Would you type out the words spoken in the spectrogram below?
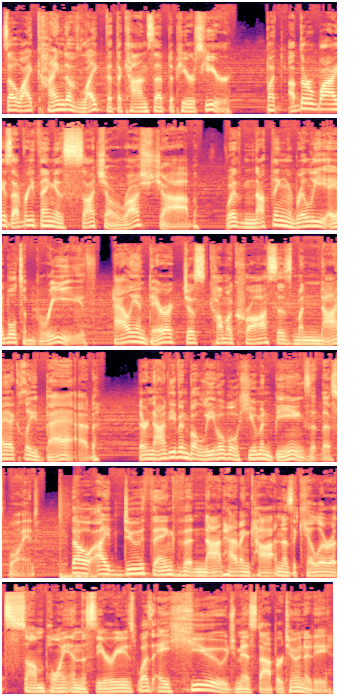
So I kind of like that the concept appears here. But otherwise, everything is such a rush job, with nothing really able to breathe. Hallie and Derek just come across as maniacally bad. They're not even believable human beings at this point. Though I do think that not having Cotton as a killer at some point in the series was a huge missed opportunity.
